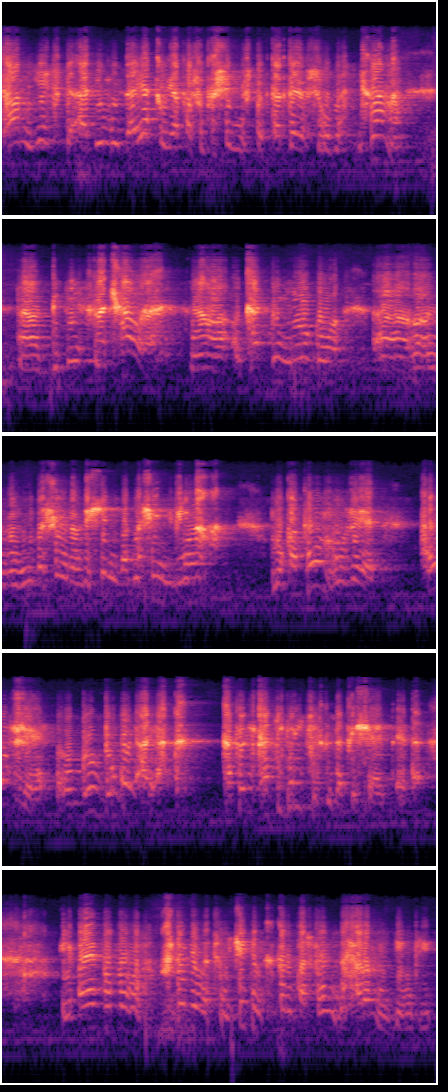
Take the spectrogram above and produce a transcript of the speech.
Там есть один из аятов, я прошу прощения, что тогда в область ислама, где сначала как бы немного небольшое разрешение в отношении вина, но потом уже позже был другой аят, который категорически запрещает это. И поэтому что делать с мечетями, которые построены на харамные деньги?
